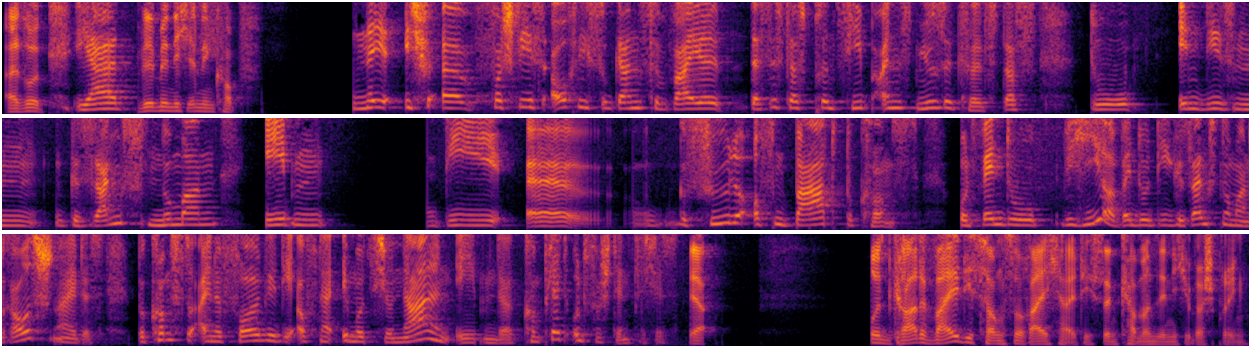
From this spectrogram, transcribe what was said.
Also Ja, will mir nicht in den Kopf. Nee, ich äh, verstehe es auch nicht so ganz, weil das ist das Prinzip eines Musicals, dass du in diesen Gesangsnummern eben die äh, Gefühle offenbart bekommst. Und wenn du, wie hier, wenn du die Gesangsnummern rausschneidest, bekommst du eine Folge, die auf einer emotionalen Ebene komplett unverständlich ist. Ja. Und gerade weil die Songs so reichhaltig sind, kann man sie nicht überspringen.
